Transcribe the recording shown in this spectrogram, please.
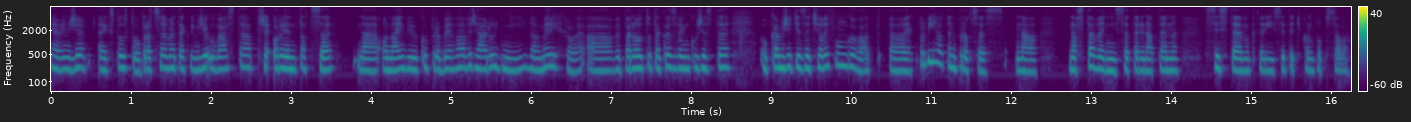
Já vím, že jak spolu spolupracujeme, tak vím, že u vás ta přeorientace na online výuku proběhla v řádu dní velmi rychle a vypadalo to takhle zvenku, že jste okamžitě začali fungovat. Jak probíhal ten proces na nastavení se tady na ten systém, který si teď popsala?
